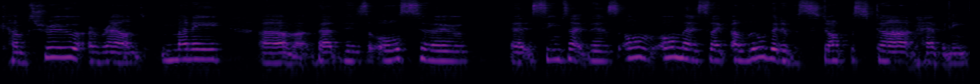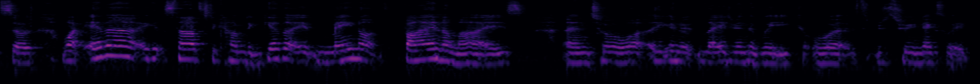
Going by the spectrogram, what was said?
come through around money, um, but there's also uh, it seems like there's almost like a little bit of a stop start happening. So whatever starts to come together, it may not finalize until you know later in the week or through next week.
